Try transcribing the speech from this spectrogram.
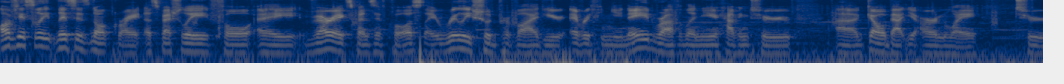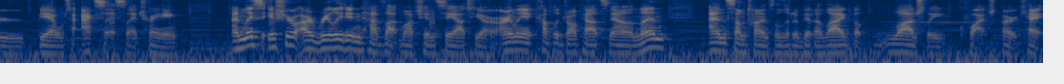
Obviously, this is not great, especially for a very expensive course. They really should provide you everything you need rather than you having to uh, go about your own way to be able to access their training. And this issue, I really didn't have that much in CRTO. Only a couple of dropouts now and then, and sometimes a little bit of lag, but largely quite okay.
